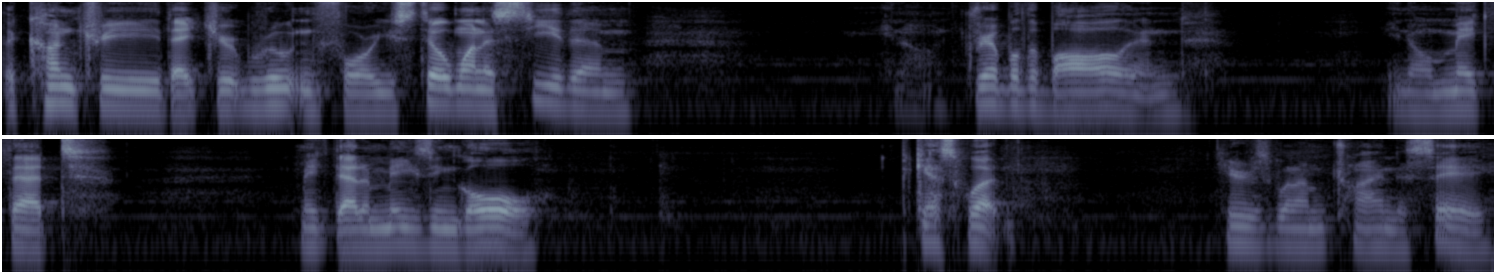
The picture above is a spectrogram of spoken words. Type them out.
the country that you're rooting for. You still want to see them you know, dribble the ball and you know make that make that amazing goal. But guess what? Here's what I'm trying to say.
